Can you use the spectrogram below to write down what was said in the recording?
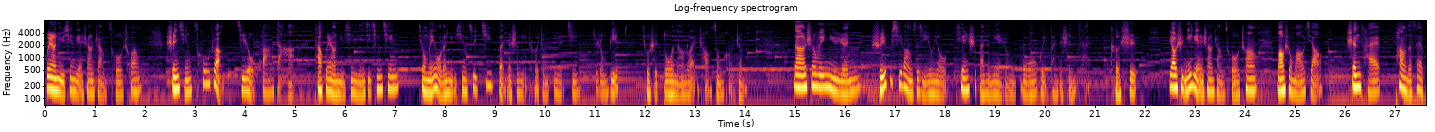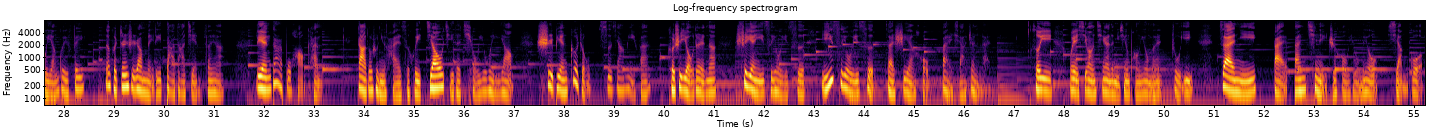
会让女性脸上长痤疮，身形粗壮，肌肉发达。它会让女性年纪轻轻。就没有了女性最基本的生理特征——月经。这种病就是多囊卵巢综合征。那身为女人，谁不希望自己拥有天使般的面容、魔鬼般的身材？可是，要是你脸上长痤疮、毛手毛脚，身材胖的赛过杨贵妃，那可真是让美丽大大减分啊！脸蛋儿不好看，大多数女孩子会焦急地求医问药。试遍各种私家秘方，可是有的人呢，试验一次又一次，一次又一次，在试验后败下阵来。所以，我也希望亲爱的女性朋友们注意，在你百般气馁之后，有没有想过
